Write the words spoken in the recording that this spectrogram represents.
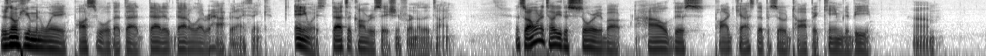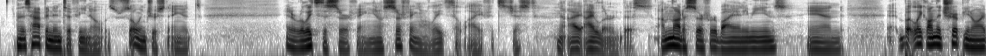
there's no human way possible that that that that'll ever happen, I think. Anyways, that's a conversation for another time. And so I want to tell you the story about how this podcast episode topic came to be. Um, And this happened in Tofino. It was so interesting. It's and it relates to surfing. You know, surfing relates to life. It's just I, I learned this. I'm not a surfer by any means, and but like on the trip, you know, I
